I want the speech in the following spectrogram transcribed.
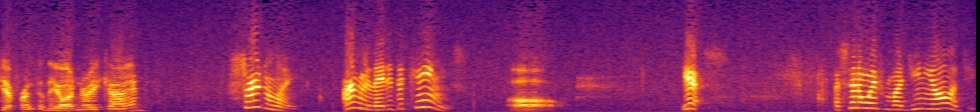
different than the ordinary kind? Certainly. I'm related to kings. Oh. Yes. I sent away for my genealogy.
